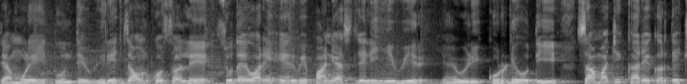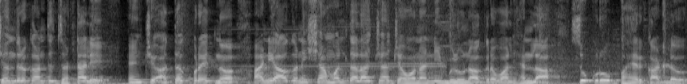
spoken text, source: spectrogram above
त्यामुळे इथून ते विहिरीत जाऊन कोसळले. सुदैवाने एरवी पाणी असलेली ही विहीर यावेळी कोरडी होती. सामाजिक कार्यकर्ते चंद्रकांत झटाले यांचे अथक प्रयत्न आणि अग्निशामल दलाच्या जवानांनी मिळून अग्रवाल यांना सुखरूप बाहेर काढलं.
